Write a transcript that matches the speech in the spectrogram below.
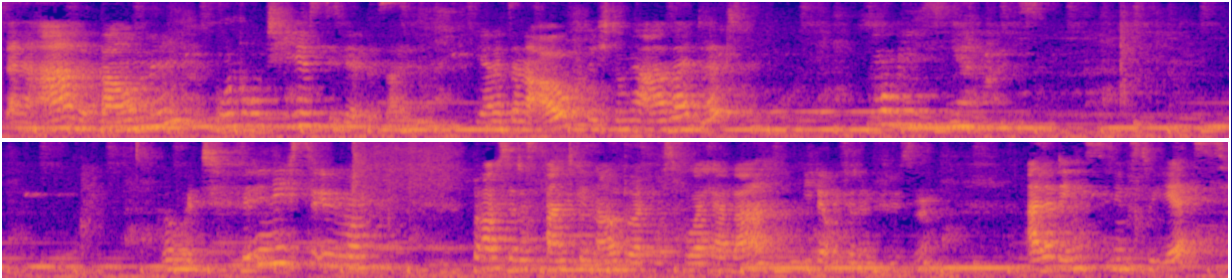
deine Arme baumeln und rotierst die Wirbelsäule. Wir haben jetzt eine Aufrichtung gearbeitet. Mobilisieren kurz. Gut, für die nächste Übung brauchst du das Band genau dort, wo es vorher war, wieder unter den Füßen. Allerdings nimmst du jetzt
